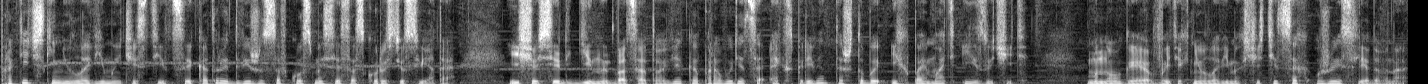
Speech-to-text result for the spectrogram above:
практически неуловимые частицы, которые движутся в космосе со скоростью света. Еще с середины 20 века проводятся эксперименты, чтобы их поймать и изучить. Многое в этих неуловимых частицах уже исследовано,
